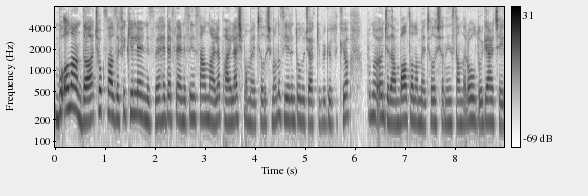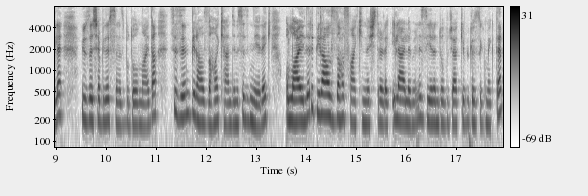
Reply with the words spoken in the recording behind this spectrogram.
bu alanda çok fazla fikirlerinizi, hedeflerinizi insanlarla paylaşmamaya çalışmanız yerinde olacak gibi gözüküyor. Bunu önceden baltalamaya çalışan insanlar olduğu gerçeğiyle yüzleşebilirsiniz bu dolunayda. Sizin biraz daha kendinizi dinleyerek, olayları biraz daha sakinleştirerek ilerlemeniz yerinde olacak gibi gözükmekte.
